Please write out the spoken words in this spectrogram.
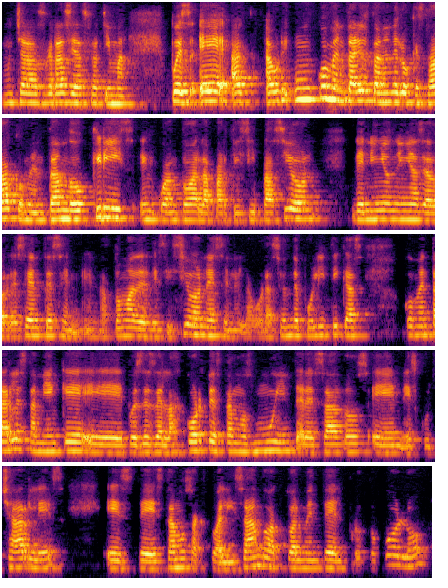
Muchas gracias, Fátima. Pues eh, un comentario también de lo que estaba comentando Cris en cuanto a la participación de niños, niñas y adolescentes en, la toma de decisiones, en la elaboración de políticas. Comentarles también que eh, pues desde la Corte estamos muy interesados en escucharles. Este, estamos actualizando actualmente el protocolo,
